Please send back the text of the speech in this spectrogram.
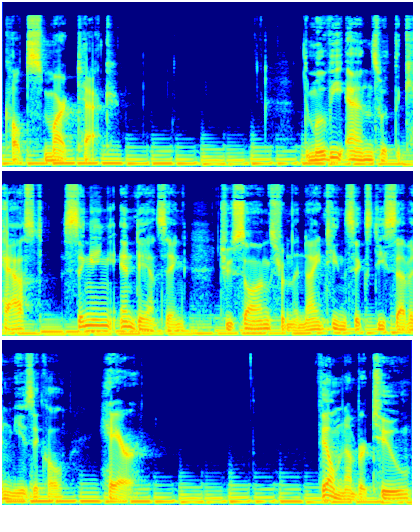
called Smart Tech. The movie ends with the cast singing and dancing to songs from the 1967 musical Hair. Film number two,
